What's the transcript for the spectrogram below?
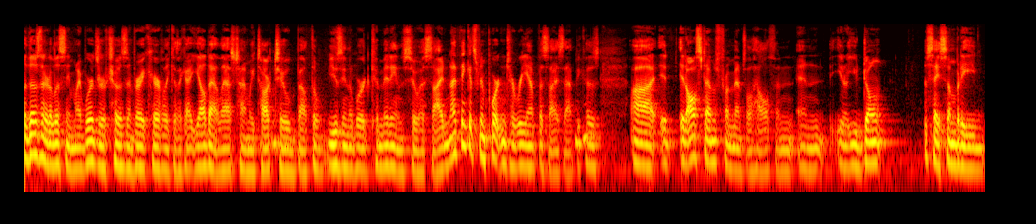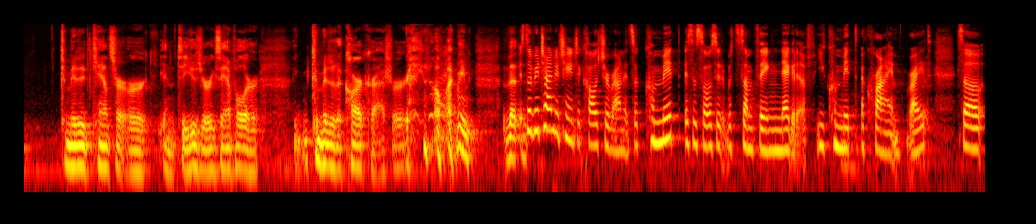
for those that are listening, my words are chosen very carefully because I got yelled at last time we talked to about the using the word committing suicide, and I think it's important to reemphasize that mm-hmm. because uh, it it all stems from mental health, and and you know you don't say somebody committed cancer or to use your example or committed a car crash or you know right. I mean that, so we're trying to change the culture around it. So commit is associated with something negative. You commit a crime, right? So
